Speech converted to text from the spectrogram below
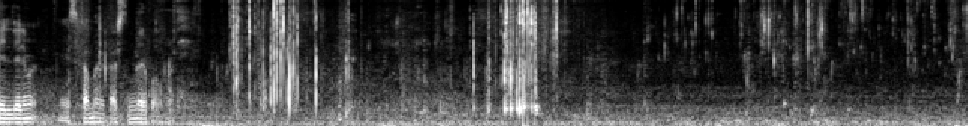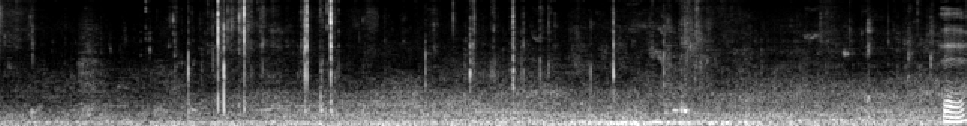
Bellerimi neyse kamera karşısında yapalım hadi. Ee.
